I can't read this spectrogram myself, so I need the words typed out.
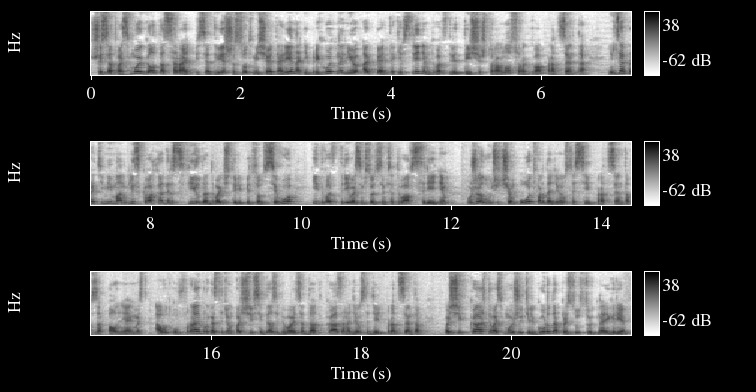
68-й Галатасарай, 52 600 вмещает арена и приходит на нее опять-таки в среднем 22 тысячи, что равно 42%. Нельзя пройти мимо английского Хаддерсфилда, 24 500 всего и 23 872 в среднем. Уже лучше, чем у Отфорда, 97% заполняемость. А вот у Фрайбурга стадион почти всегда забивается до отказа на 99%. Почти каждый восьмой житель города присутствует на игре.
